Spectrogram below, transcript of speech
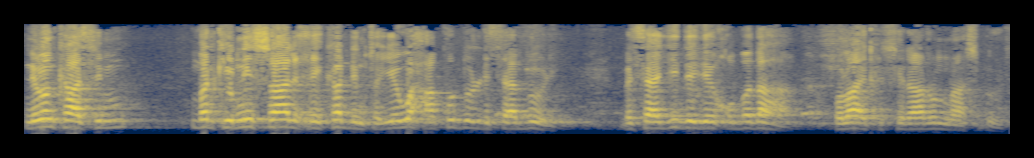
nimankaasi markii nin saalixii ka dhinto iyo waxaa ku dul dhisaa buuri masaajidayda qubadaha ulaaika shiraarunaas buuri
